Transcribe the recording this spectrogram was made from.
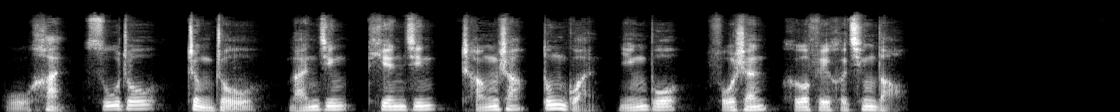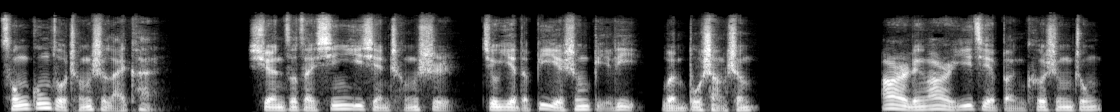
武汉、苏州、郑州、南京、天津、长沙、东莞、宁波。佛山、合肥和青岛。从工作城市来看，选择在新一线城市就业的毕业生比例稳步上升。二零二一届本科生中，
